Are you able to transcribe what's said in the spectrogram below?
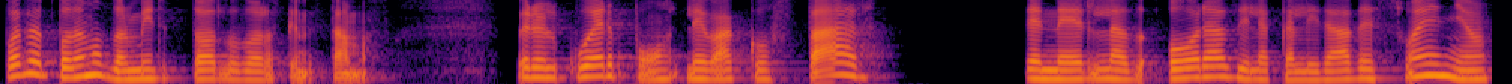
podemos dormir todas las horas que necesitamos, pero el cuerpo le va a costar tener las horas y la calidad de sueño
